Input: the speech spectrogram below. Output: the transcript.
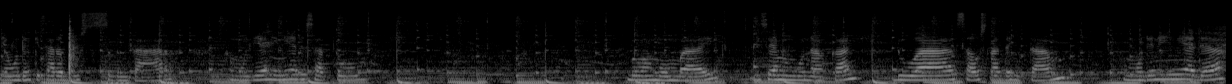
yang udah kita rebus sebentar. Kemudian ini ada satu bawang bombay. Ini saya menggunakan dua saus lada hitam. Kemudian ini ada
